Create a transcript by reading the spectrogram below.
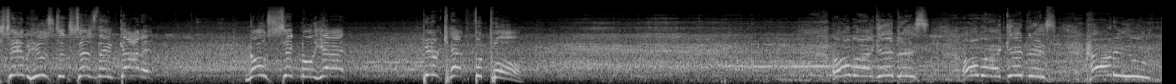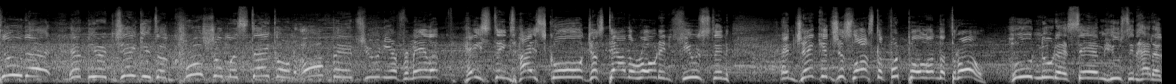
Sam Houston says they've got it. No signal yet. Bearkat football. Oh my goodness! Oh my goodness! How do you do that if you're Jenkins? A crucial mistake on offense. Junior from Alief Hastings High School, just down the road in Houston. And Jenkins just lost the football on the throw. Who knew that Sam Houston had a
